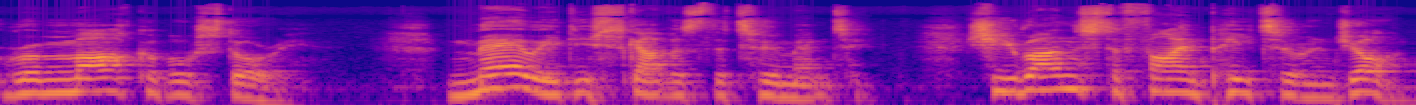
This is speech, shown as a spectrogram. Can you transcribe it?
Remarkable story. Mary discovers the tomb empty. She runs to find Peter and John,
